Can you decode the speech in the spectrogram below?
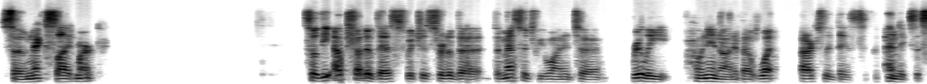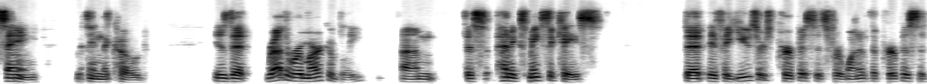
So next slide, Mark. So the upshot of this, which is sort of the, the message we wanted to really hone in on about what actually this appendix is saying within the code, is that rather remarkably, um, this appendix makes a case that if a user's purpose is for one of the purposes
